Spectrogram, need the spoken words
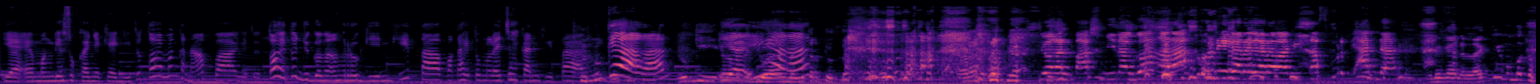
ya emang dia sukanya kayak gitu toh emang kenapa gitu toh itu juga nggak ngerugiin kita apakah itu melecehkan kita enggak kan rugi kalau Iya, kita iya jualan kan? tertutup jualan pasmina gue nggak laku nih gara-gara wanita seperti anda udah gak ada lagi yang memakai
